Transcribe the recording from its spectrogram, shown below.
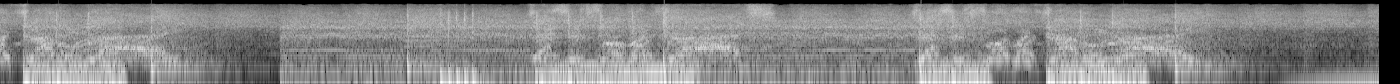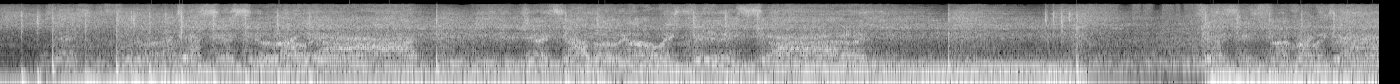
This is for my friends. This is for my family This is who I am. Yes, I will always be This is for my friends.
